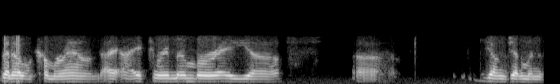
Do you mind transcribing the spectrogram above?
then it will come around. I, I can remember a uh, uh, young gentleman,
